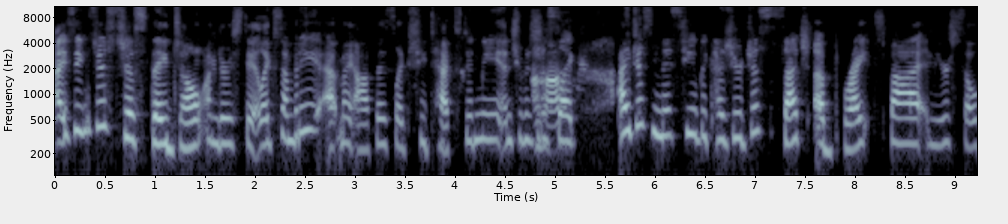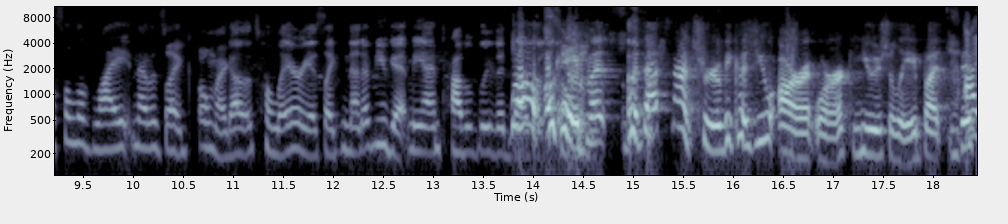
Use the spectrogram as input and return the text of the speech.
I think just just they don't understand. Like somebody at my office, like she texted me and she was just Uh-huh. like, "I just miss you because you're just such a bright spot and you're so full of light." And I was like, "Oh my god, that's hilarious! Like none of you get me. I'm probably the Well, okay, soul." but but that's not true because you are at work usually. But this I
